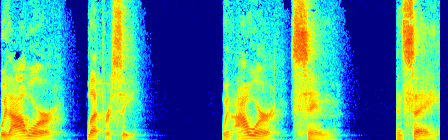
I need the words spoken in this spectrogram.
with our leprosy, with our sin, and say,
